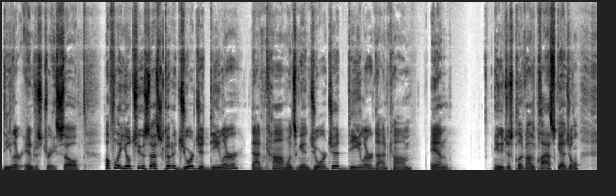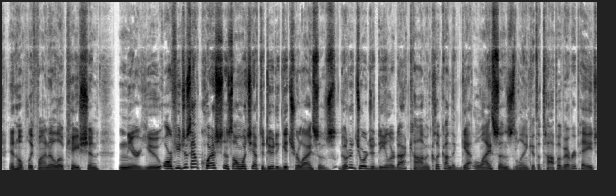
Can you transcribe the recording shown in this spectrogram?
dealer industry. So hopefully you'll choose us. Go to georgiadealer.com. Once again, georgiadealer.com, and you can just click on the class schedule and hopefully find a location near you. Or if you just have questions on what you have to do to get your license, go to georgiadealer.com and click on the Get Licensed link at the top of every page.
